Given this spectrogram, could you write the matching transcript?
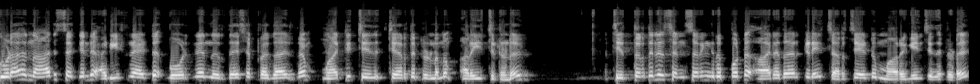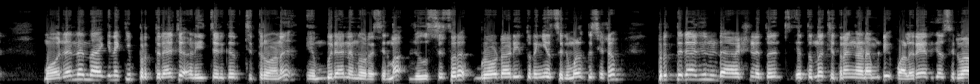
കൂടാതെ നാല് സെക്കൻഡ് അഡീഷണൽ ആയിട്ട് ബോർഡിന്റെ നിർദ്ദേശപ്രകാരം മാറ്റി ചേർത്തിട്ടുണ്ടെന്നും അറിയിച്ചിട്ടുണ്ട്. ചിത്രത്തിന്റെ സെൻസറിംഗ് റിപ്പോർട്ട് ആരാധകർക്കിടയിൽ ചർച്ചയായിട്ട് മാറുകയും ചെയ്തിട്ടുണ്ട്. മോഹൻലാലിന്റെ നായകനയ്ക്ക് പൃഥ്വിരാജ് അണിയിച്ചെടുക്കുന്ന ചിത്രമാണ് എമ്പുരാൻ എന്ന് പറയുന്ന സിനിമ. ലൂസിഫർ ബ്രോഡാഡി തുടങ്ങിയ സിനിമകൾക്ക് ശേഷം പൃഥ്വിരാജിന്റെ ഡയറക്ഷൻ എത്തുന്ന ചിത്രം കാണാൻ വേണ്ടി വളരെയധികം സിനിമാ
